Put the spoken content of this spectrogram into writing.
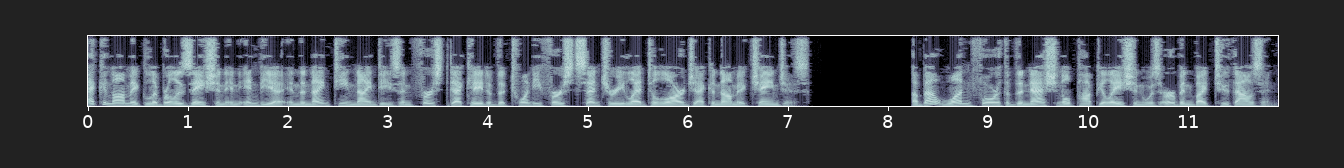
Economic liberalisation in India in the 1990s and first decade of the 21st century led to large economic changes. About one-fourth of the national population was urban by 2000.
